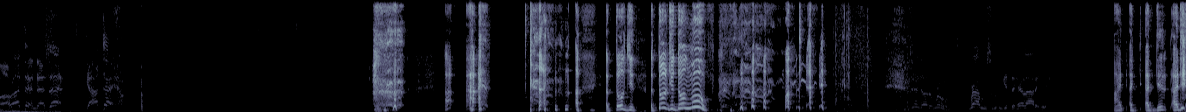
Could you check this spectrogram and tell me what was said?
Alright then, that's that. Goddamn. I told you. I told you don't move. I, I, I did. I did.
